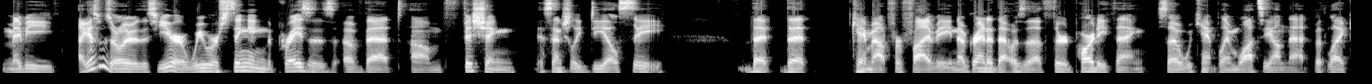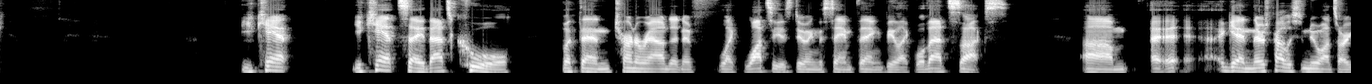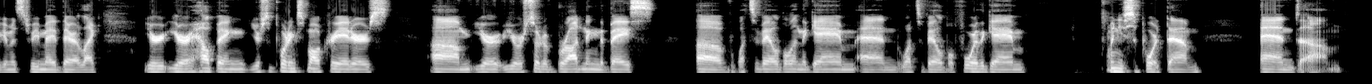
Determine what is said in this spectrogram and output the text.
maybe I guess it was earlier this year, we were singing the praises of that um, fishing essentially DLC that that came out for 5e. Now, granted, that was a third party thing, so we can't blame Watsy on that. But like, you can't you can't say that's cool, but then turn around and if like Watsy is doing the same thing, be like, well, that sucks. Um, I- I- again, there's probably some nuance arguments to be made there. Like, you're you're helping, you're supporting small creators. Um, you're you're sort of broadening the base of what's available in the game and what's available for the game when you support them. And um,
